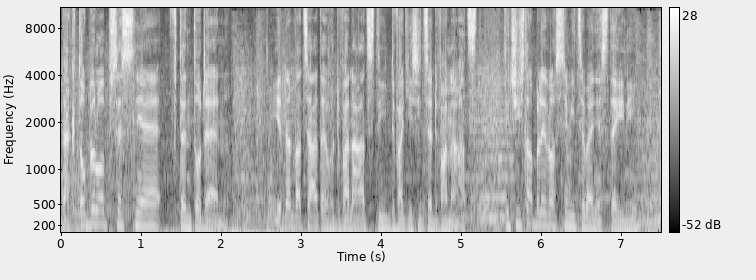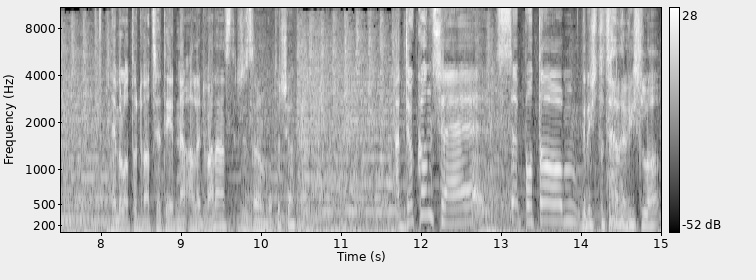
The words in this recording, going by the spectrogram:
Tak to bylo přesně v tento den. 21.12.2012. Ty čísla byly vlastně víceméně stejný. Nebylo to 21, ale 12, takže se jenom otočil. A dokonce se potom, když to tady vyšlo,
